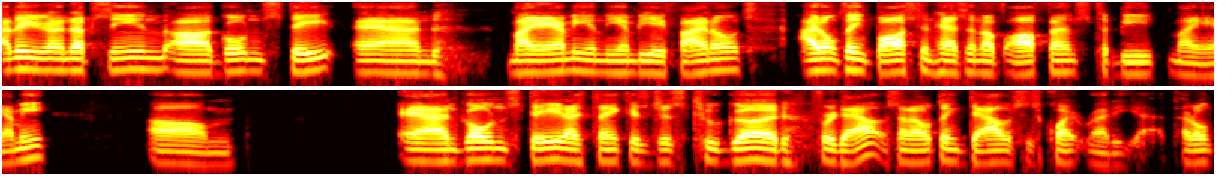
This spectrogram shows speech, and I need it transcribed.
I think you're going to end up seeing uh, Golden State and Miami in the NBA Finals. I don't think Boston has enough offense to beat Miami. Um, and Golden State, I think, is just too good for Dallas. And I don't think Dallas is quite ready yet. I don't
